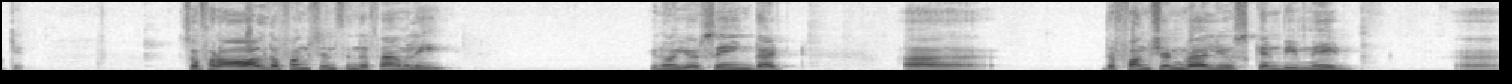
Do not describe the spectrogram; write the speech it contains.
okay. So for all the functions in the family you know you are saying that uh, the function values can be made uh,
